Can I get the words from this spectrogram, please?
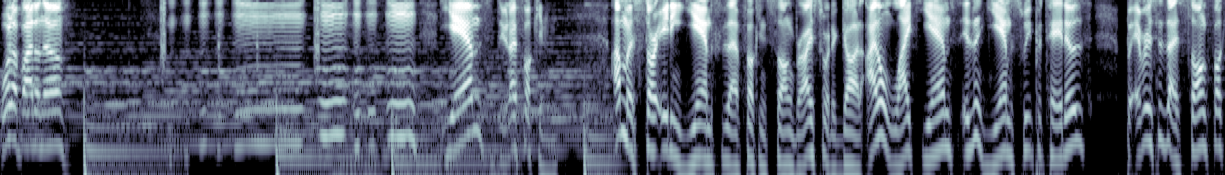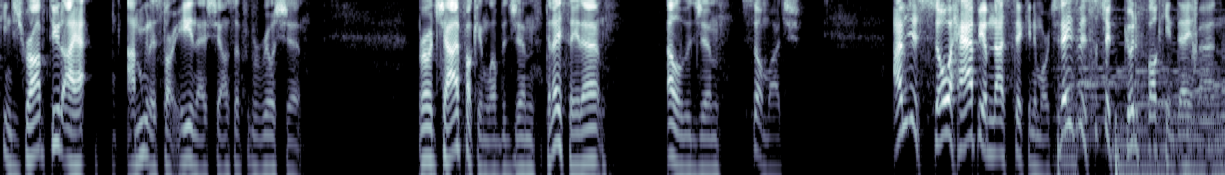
What up? I don't know. Yams? Dude, I fucking... I'm gonna start eating yams because that fucking song, bro. I swear to God. I don't like yams. Isn't yams sweet potatoes? But ever since that song fucking dropped, dude, I, I'm gonna start eating that shit on stuff for real shit. Bro, Chad, I fucking love the gym. Did I say that? I love the gym so much. I'm just so happy I'm not sick anymore. Today's been such a good fucking day, man.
